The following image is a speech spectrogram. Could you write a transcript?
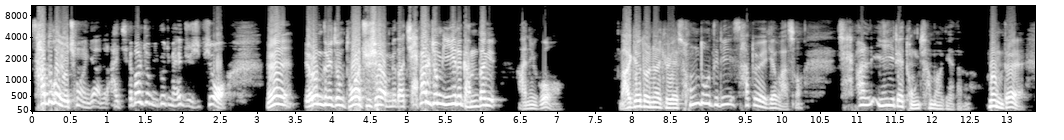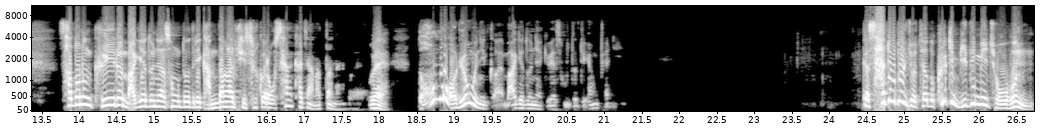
사도가 요청한 게 아니라, 아, 제발 좀 이거 좀 해주십시오. 예? 여러분들이 좀 도와주셔야 합니다. 제발 좀 이 일을 감당이, 아니고, 마게도냐 교회 성도들이 사도에게 와서 제발 이 일에 동참하게 해달라. 그런데 사도는 그 일을 마게도냐 성도들이 감당할 수 있을 거라고 생각하지 않았다는 거예요. 왜? 너무 어려우니까 마게도냐 교회 성도들의 형편이. 그러니까 사도들조차도 그렇게 믿음이 좋은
